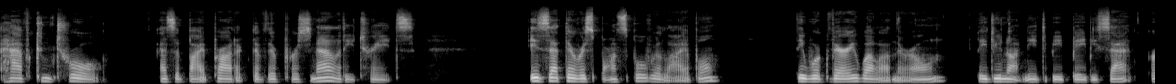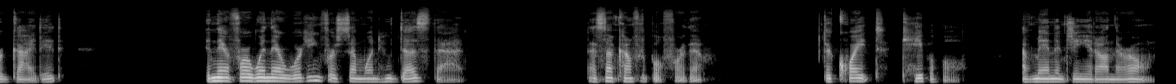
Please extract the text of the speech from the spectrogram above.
have control as a byproduct of their personality traits is that they're responsible, reliable, they work very well on their own, they do not need to be babysat or guided. And therefore, when they're working for someone who does that, that's not comfortable for them they're quite capable of managing it on their own.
